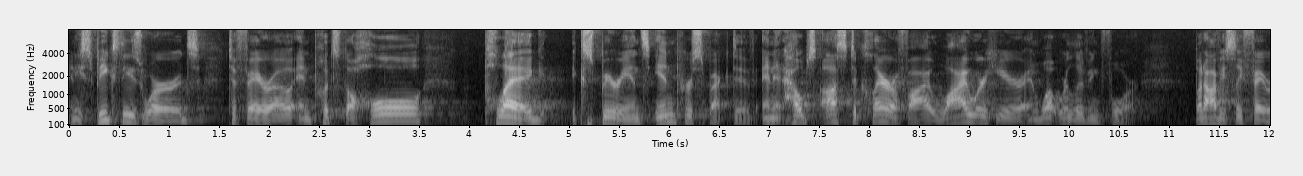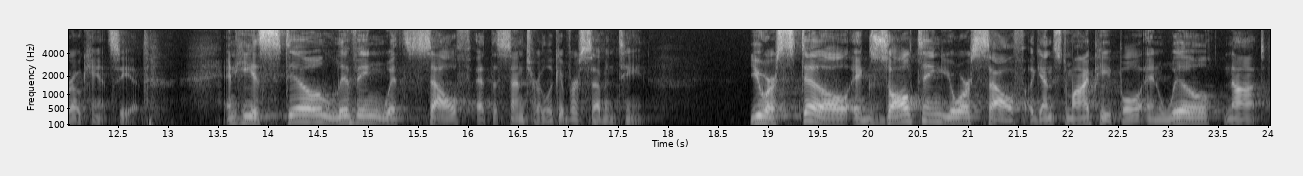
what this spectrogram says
And he speaks these words to Pharaoh and puts the whole plague experience in perspective. And it helps us to clarify why we're here and what we're living for. But obviously, Pharaoh can't see it. And he is still living with self at the center. Look at verse 17. You are still exalting yourself against my people and will not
